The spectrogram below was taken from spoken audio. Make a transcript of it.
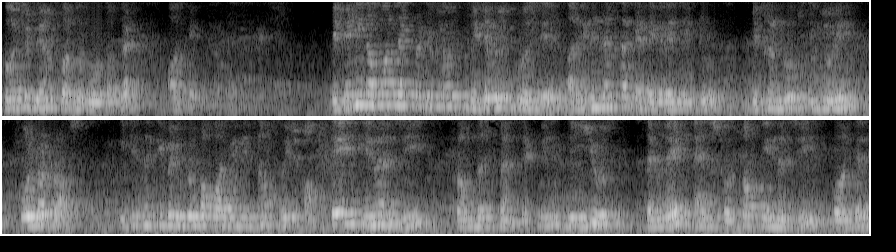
constituent for the growth of that organism. Depending upon that particular metabolic process, organisms are categorized into different groups, including phototrophs. It is nothing but a group of organisms which obtain energy from the sun. That means they use sunlight as a source of energy for their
